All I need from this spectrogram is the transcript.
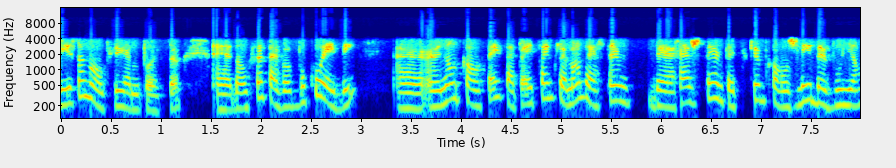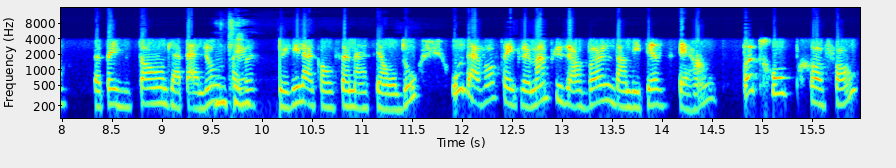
Les chats non plus n'aiment pas ça. donc ça, ça va beaucoup aider. un autre conseil, ça peut être simplement d'acheter un, de rajouter un petit cube congelé de bouillon. Ça peut être du thon, de la palourde, ça va stimuler la consommation d'eau, ou d'avoir simplement plusieurs bols dans des pièces différentes, pas trop profonds,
